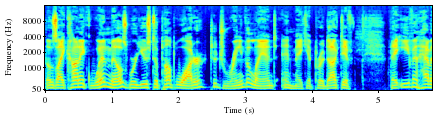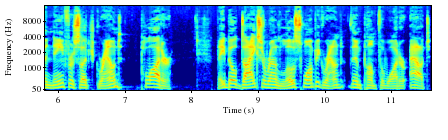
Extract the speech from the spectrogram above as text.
Those iconic windmills were used to pump water to drain the land and make it productive. They even have a name for such ground polder. They built dikes around low swampy ground, then pumped the water out.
